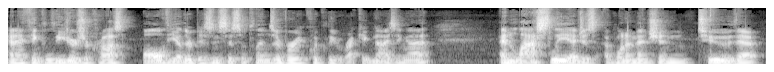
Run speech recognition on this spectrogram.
And I think leaders across all the other business disciplines are very quickly recognizing that. And lastly, I just I want to mention too that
